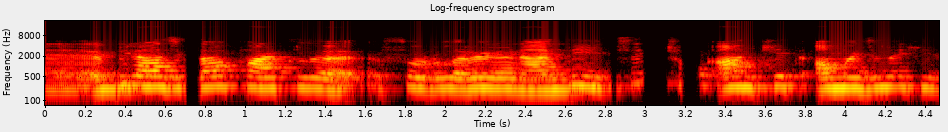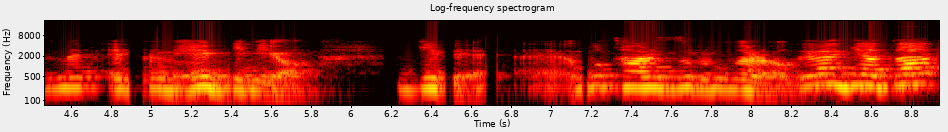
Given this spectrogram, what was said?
e, birazcık daha farklı sorulara yöneldiği için çok anket amacına hizmet edemeyebiliyor gibi e, bu tarz durumlar oluyor. Ya da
